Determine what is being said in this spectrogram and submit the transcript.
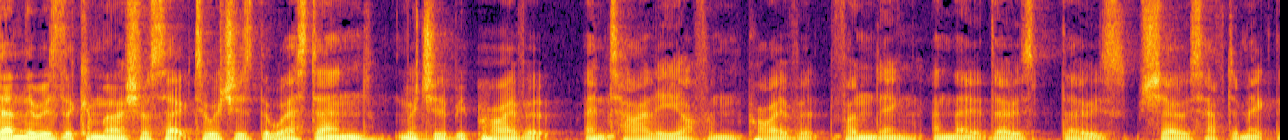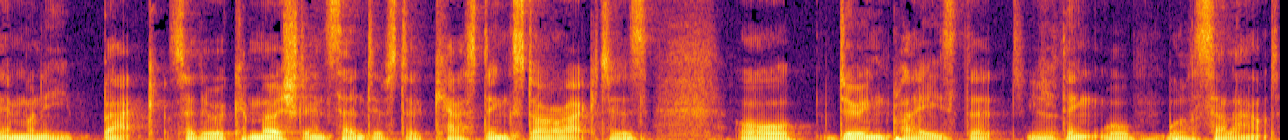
Then there is the commercial sector, which is the West End, which would be private, entirely often private funding, and tho- those those shows have to make their money back. So there are commercial incentives to casting star actors or doing plays that you think will will sell out.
